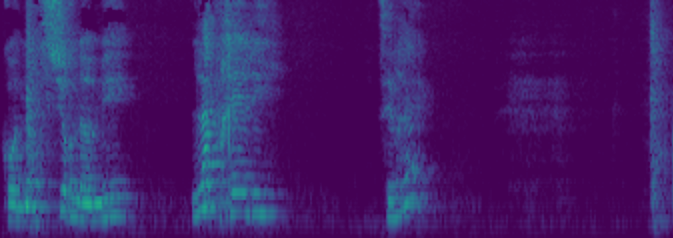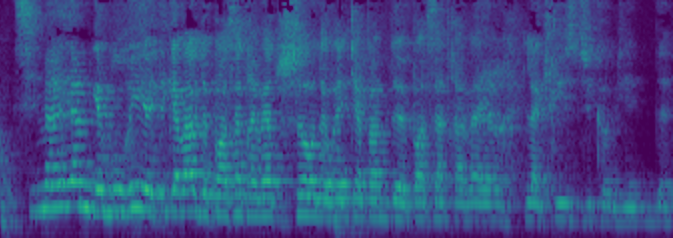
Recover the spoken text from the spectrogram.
qu'on a surnommé la prairie. C'est vrai? Si Mariam Gaboury a été capable de passer à travers tout ça, on devrait être capable de passer à travers la crise du Covid.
